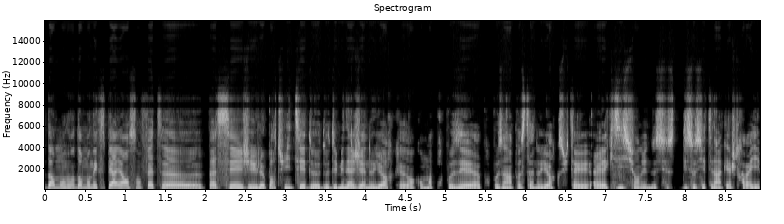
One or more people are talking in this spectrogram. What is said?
dans mon, dans mon expérience en fait euh, passée, j'ai eu l'opportunité de, de, déménager à New York. Donc on m'a proposé euh, proposé un poste à New York suite à, l'acquisition d'une des sociétés dans laquelle je travaillais,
